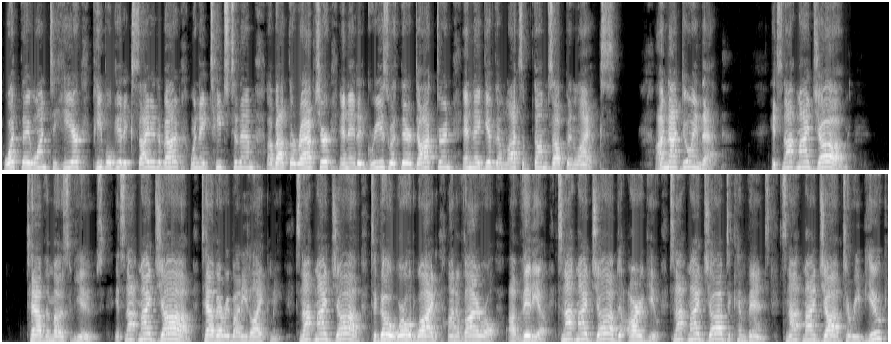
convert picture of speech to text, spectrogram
what they want to hear. People get excited about it when they teach to them about the rapture and it agrees with their doctrine and they give them lots of thumbs up and likes. I'm not doing that. It's not my job to have the most views. It's not my job to have everybody like me. It's not my job to go worldwide on a viral uh, video. It's not my job to argue. It's not my job to convince. It's not my job to rebuke.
